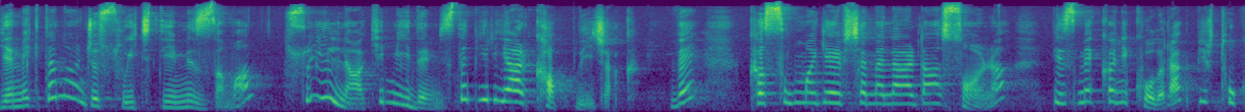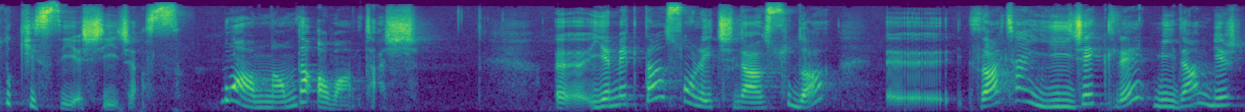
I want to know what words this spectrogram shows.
Yemekten önce su içtiğimiz zaman su illaki midemizde bir yer kaplayacak ve kasılma gevşemelerden sonra biz mekanik olarak bir tokluk hissi yaşayacağız. Bu anlamda avantaj. Ee, yemekten sonra içilen su da e, zaten yiyecekle midem bir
